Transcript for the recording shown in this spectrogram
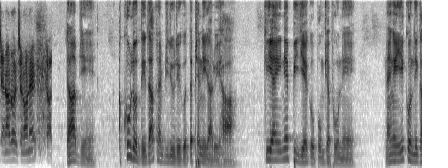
ကျွန်တော်တော့ကျွန်တော်နဲ့ဒါဒါအပြင် အခုလိုဒေသခံပြည်သူတွေကိုတပ်ဖြတ်နေတာတွေဟာ KIA နဲ့ PDF ကိုပုံဖြတ်ဖို့နဲ့နိုင်ငံရေးကွန်တိက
